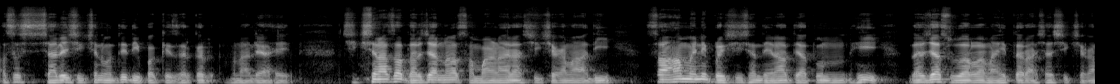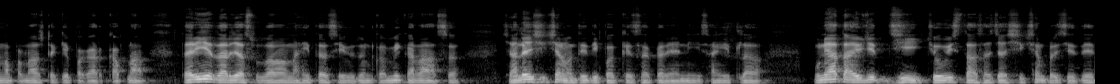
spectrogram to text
असं शालेय शिक्षण मंत्री दीपक केसरकर म्हणाले आहेत. शिक्षणाचा दर्जा न सांभाळणाऱ्या शिक्षकांना आधी सहा महिने प्रशिक्षण देणार त्यातूनही दर्जा सुधारला नाही तर अशा शिक्षकांना पन्नास टक्के पगार कापणार. तरीही दर्जा सुधारला नाही तर सेवेतून कमी करणार असं शालेय शिक्षण मंत्री दीपक केसरकर यांनी सांगितलं पुण्यात आयोजित झी चोवीस तासाच्या शिक्षण परिषदेत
